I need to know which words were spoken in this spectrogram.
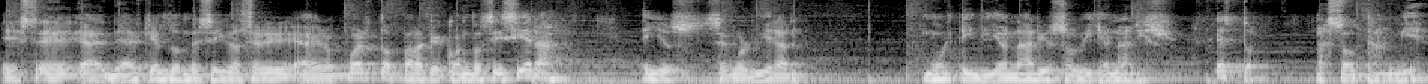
este, de aquel donde se iba a hacer el aeropuerto para que cuando se hiciera ellos se volvieran multimillonarios o billonarios. Esto pasó también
